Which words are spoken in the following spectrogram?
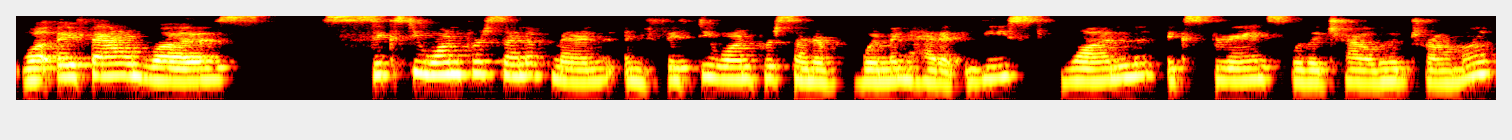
What they found was 61% of men and 51% of women had at least one experience with a childhood trauma,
